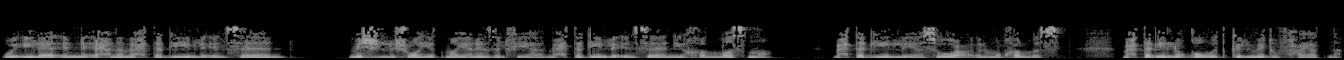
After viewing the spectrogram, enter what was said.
وإلى إن إحنا محتاجين لإنسان مش لشوية مية ننزل فيها محتاجين لإنسان يخلصنا محتاجين ليسوع المخلص محتاجين لقوة كلمته في حياتنا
